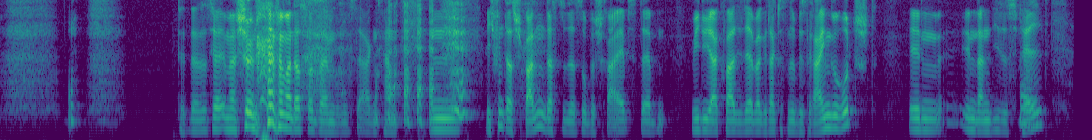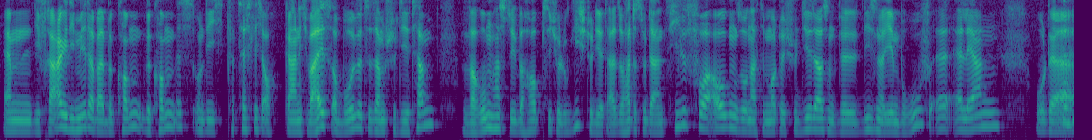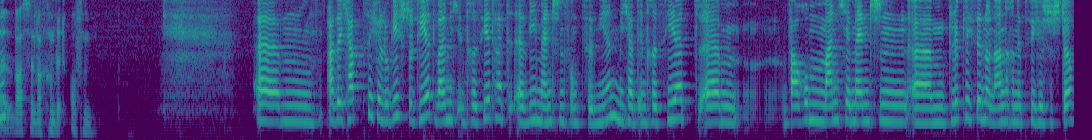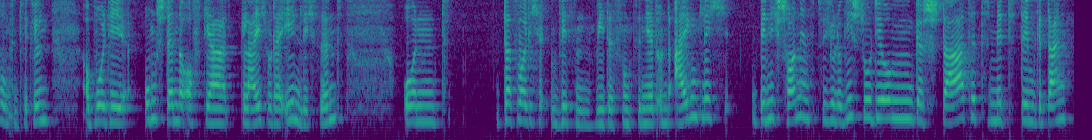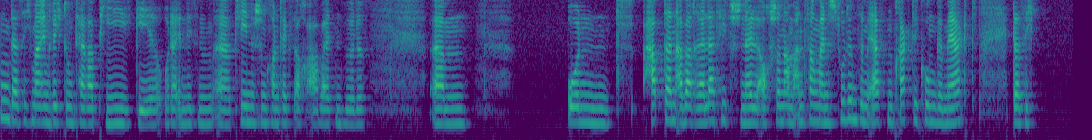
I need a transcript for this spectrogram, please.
Das ist ja immer schön, wenn man das von seinem Beruf sagen kann. Hm, ich finde das spannend, dass du das so beschreibst, ähm, wie du ja quasi selber gesagt hast, du bist reingerutscht in, in dann dieses Feld. Ja. Ähm, die Frage, die mir dabei bekommen, gekommen ist und die ich tatsächlich auch gar nicht weiß, obwohl wir zusammen studiert haben, warum hast du überhaupt Psychologie studiert? Also hattest du da ein Ziel vor Augen, so nach dem Motto, ich studiere das und will diesen oder jenen Beruf äh, erlernen? Oder mhm. warst du noch komplett offen? Ähm, also ich habe Psychologie studiert, weil mich interessiert hat, äh, wie Menschen funktionieren. Mich hat interessiert, ähm, warum manche Menschen ähm, glücklich sind und andere eine psychische Störung entwickeln, obwohl die Umstände oft ja gleich oder ähnlich sind. Und das wollte ich wissen, wie das funktioniert. Und eigentlich bin ich schon ins Psychologiestudium gestartet mit dem Gedanken, dass ich mal in Richtung Therapie gehe oder in diesem äh, klinischen Kontext auch arbeiten würde. Ähm, und habe dann aber relativ schnell, auch schon am Anfang meines Studiums im ersten Praktikum gemerkt, dass ich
